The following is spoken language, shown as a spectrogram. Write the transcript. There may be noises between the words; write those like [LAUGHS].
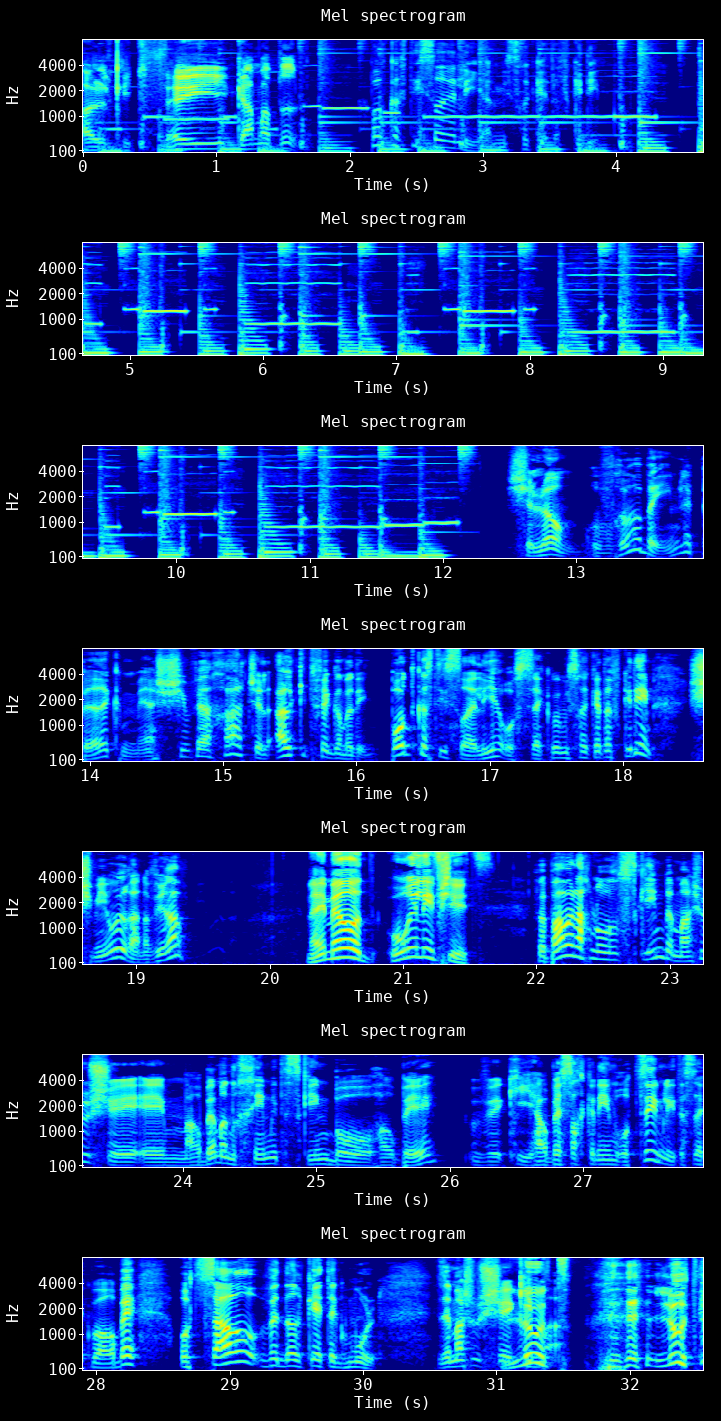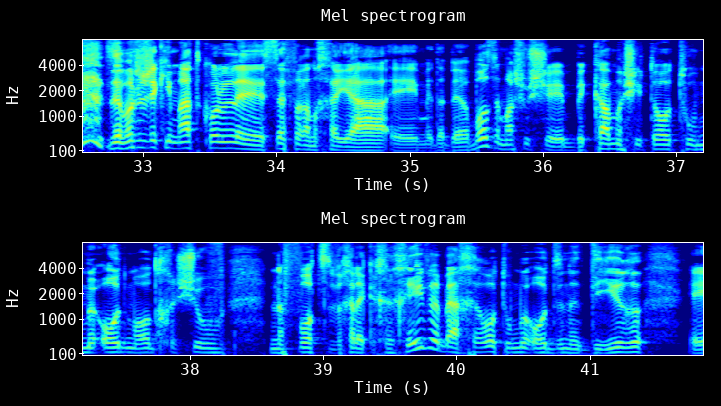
על כתפי גמדים. פודקאסט ישראלי על משחקי תפקידים. שלום, וברוכים הבאים לפרק 161 של על כתפי גמדים, פודקאסט ישראלי העוסק במשחקי תפקידים. שמי הוא ערן אבירם. נעים מאוד, אורי ליפשיץ. והפעם אנחנו עוסקים במשהו שהרבה מנחים מתעסקים בו הרבה, וכי הרבה שחקנים רוצים להתעסק בו הרבה, אוצר ודרכי תגמול. זה משהו שכמעט... לוט. [LAUGHS] לוט. זה משהו שכמעט כל uh, ספר הנחיה uh, מדבר בו, זה משהו שבכמה שיטות הוא מאוד מאוד חשוב, נפוץ וחלק הכרחי, ובאחרות הוא מאוד נדיר. Uh,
